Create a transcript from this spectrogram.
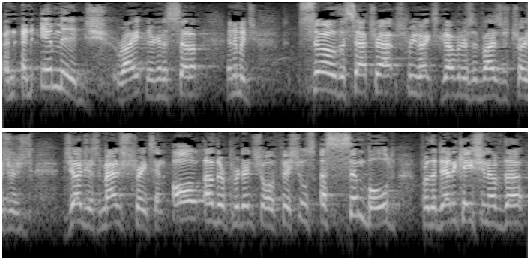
An, an image, right? They're going to set up an image. So the satraps, prefects, governors, advisors, treasurers, judges, magistrates, and all other prudential officials assembled for the dedication of the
